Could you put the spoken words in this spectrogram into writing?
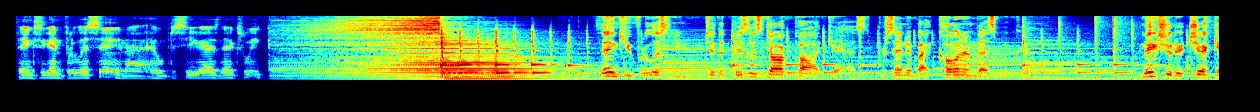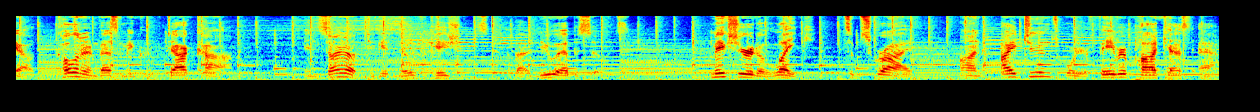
thanks again for listening, and I hope to see you guys next week. Thank you for listening to the Business Talk podcast presented by Cullen Investment Group. Make sure to check out culleninvestmentgroup.com and sign up to get notifications about new episodes. Make sure to like and subscribe on iTunes or your favorite podcast app.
